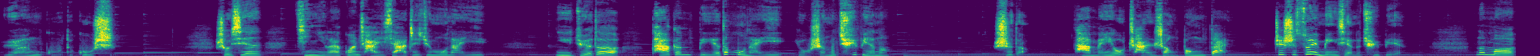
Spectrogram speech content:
远古的故事。首先，请你来观察一下这具木乃伊，你觉得它跟别的木乃伊有什么区别呢？是的，它没有缠上绷带，这是最明显的区别。那么，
